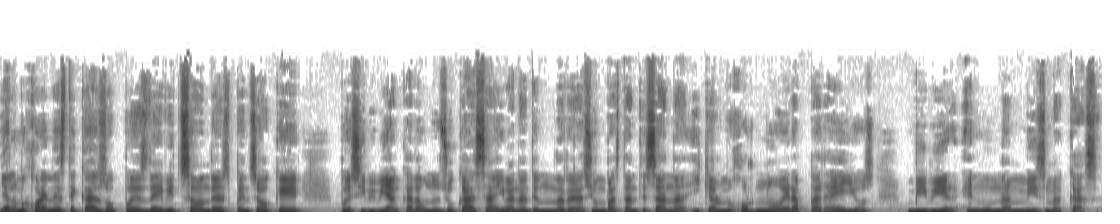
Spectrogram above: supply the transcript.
y a lo mejor en este caso pues David Saunders pensó que pues si vivían cada uno en su casa iban a tener una relación bastante sana y que a lo mejor no era para ellos vivir en una misma casa.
